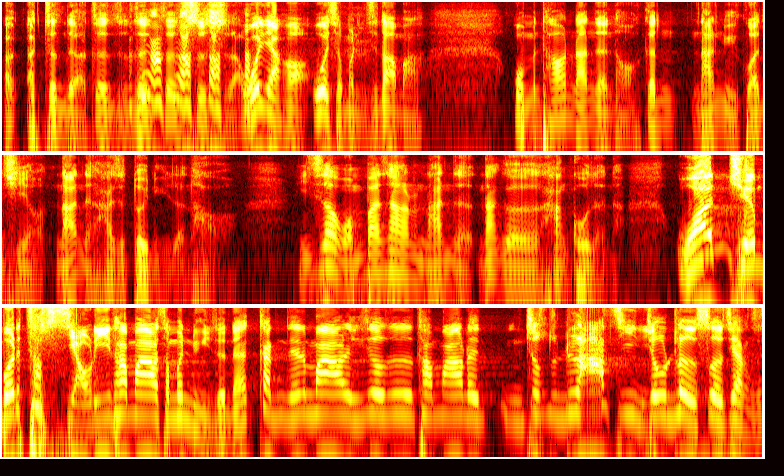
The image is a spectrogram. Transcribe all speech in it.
啊啊，真的，这这这这事实啊！我跟你讲哈，为什么你知道吗？我们台湾男人哦，跟男女关系哦，男人还是对女人好。你知道我们班上的男人，那个韩国人啊，完全不会操小黎他妈什么女人呢？干你他妈的，你就是他妈的，你就是垃圾，你就是垃圾这样子，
